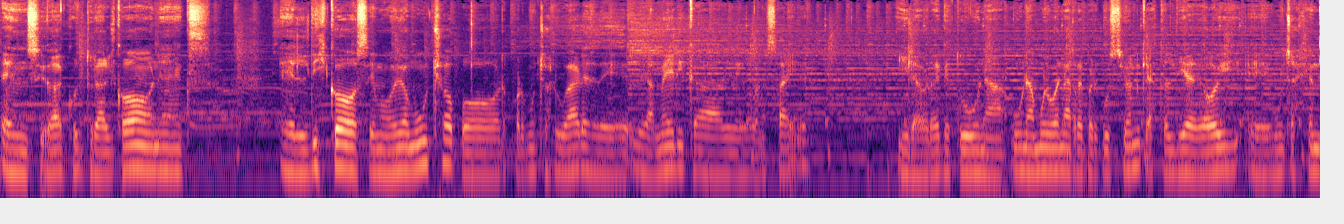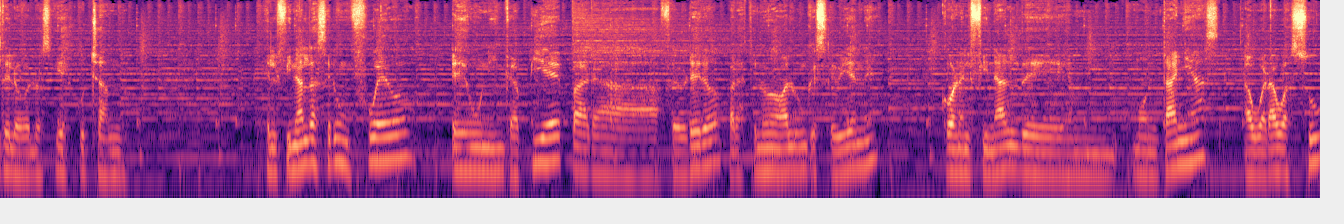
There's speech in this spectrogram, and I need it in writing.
en Ciudad Cultural Conex, el disco se movió mucho por, por muchos lugares de, de América, de Buenos Aires. Y la verdad que tuvo una, una muy buena repercusión que hasta el día de hoy eh, mucha gente lo, lo sigue escuchando. El final de Hacer un Fuego es un hincapié para febrero, para este nuevo álbum que se viene, con el final de mm, Montañas, Aguaraguazú.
